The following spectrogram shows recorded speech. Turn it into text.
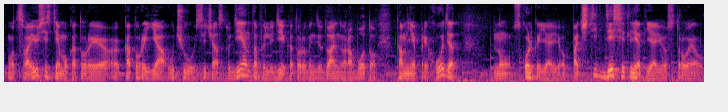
Вот свою систему, который, которой я учу сейчас студентов и людей, которые в индивидуальную работу ко мне приходят, приходят, ну, сколько я ее, почти 10 лет я ее строил.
